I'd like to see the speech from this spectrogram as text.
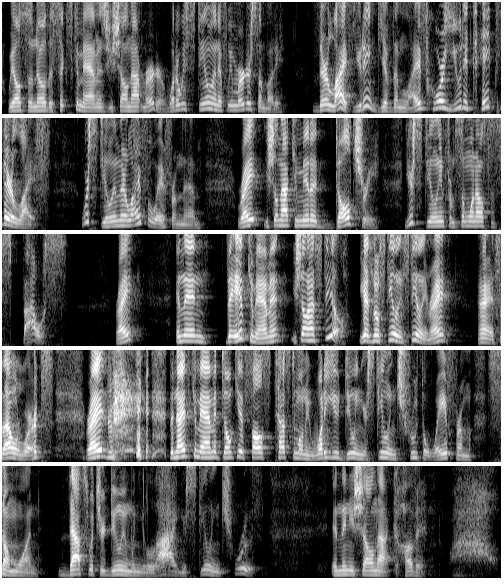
We also know the sixth commandment is you shall not murder. What are we stealing if we murder somebody? their life. You didn't give them life. Who are you to take their life? We're stealing their life away from them, right? You shall not commit adultery. You're stealing from someone else's spouse, right? And then the eighth commandment, you shall not steal. You guys know stealing, stealing, right? All right, so that one works, right? the ninth commandment, don't give false testimony. What are you doing? You're stealing truth away from someone. That's what you're doing when you lie. You're stealing truth and then you shall not covet. Wow.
